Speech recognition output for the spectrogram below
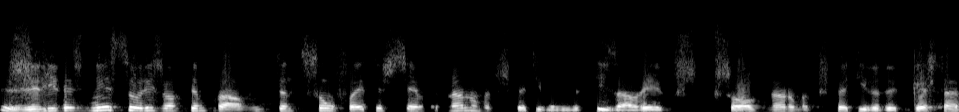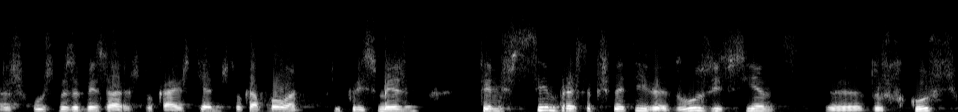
geridas nesse horizonte temporal e, portanto, são feitas sempre, não numa perspectiva de exaurir os, solos, não numa perspectiva de gastar os recursos, mas a pensar, estou cá este ano, estou cá para o ano. E por isso mesmo, temos sempre esta perspectiva do uso eficiente uh, dos recursos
